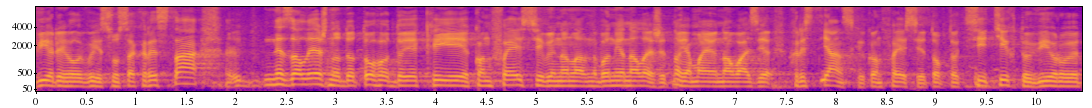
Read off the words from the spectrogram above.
вірили в Ісуса Христа, е, незалежно до того, до якої конфесії вони належать. Ну, я маю на увазі християнські конфесії, тобто ці ті, хто вірують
